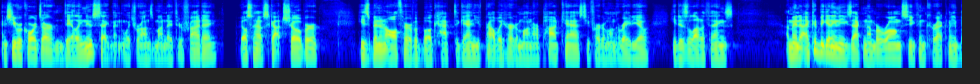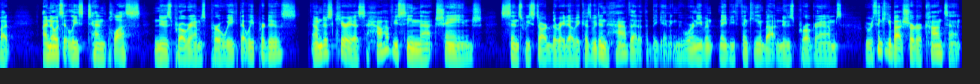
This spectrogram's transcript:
And she records our daily news segment, which runs Monday through Friday. We also have Scott Schober. He's been an author of a book, Hacked Again. You've probably heard him on our podcast, you've heard him on the radio. He does a lot of things. Amanda, I could be getting the exact number wrong, so you can correct me, but I know it's at least 10 plus news programs per week that we produce. And I'm just curious, how have you seen that change since we started the radio? Because we didn't have that at the beginning. We weren't even maybe thinking about news programs. We were thinking about shorter content,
